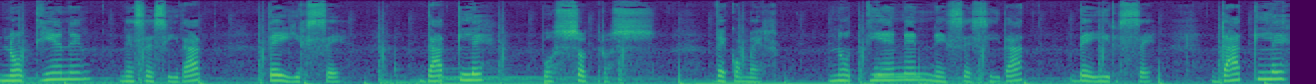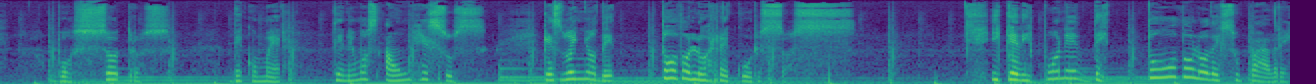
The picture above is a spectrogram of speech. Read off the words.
no tienen necesidad de irse dadle vosotros de comer. No tienen necesidad de irse. Dadle vosotros de comer. Tenemos a un Jesús que es dueño de todos los recursos y que dispone de todo lo de su Padre,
